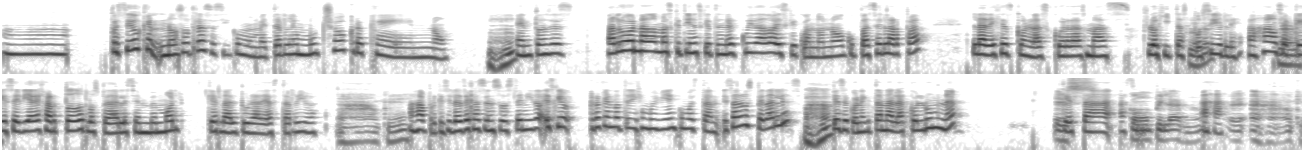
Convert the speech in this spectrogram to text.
Mm, pues digo que nosotras así como meterle mucho, creo que no. Entonces, algo nada más que tienes que tener cuidado es que cuando no ocupas el arpa, la dejes con las cuerdas más flojitas posible. Ajá, o sea que sería dejar todos los pedales en bemol, que es la altura de hasta arriba. Ah, ok. Ajá, porque si las dejas en sostenido, es que creo que no te dije muy bien cómo están. Están los pedales que se conectan a la columna. que está así. como un pilar, ¿no? Ajá. Eh, ajá, ok.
